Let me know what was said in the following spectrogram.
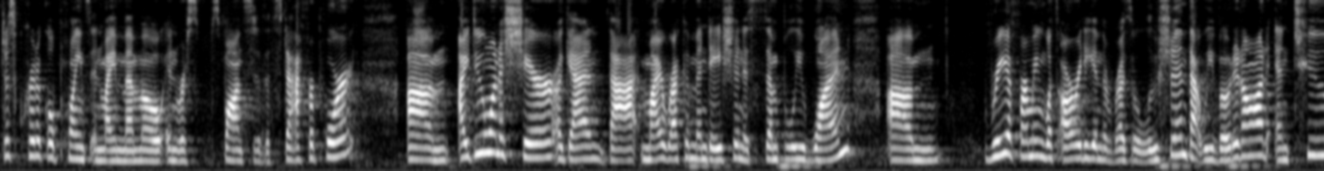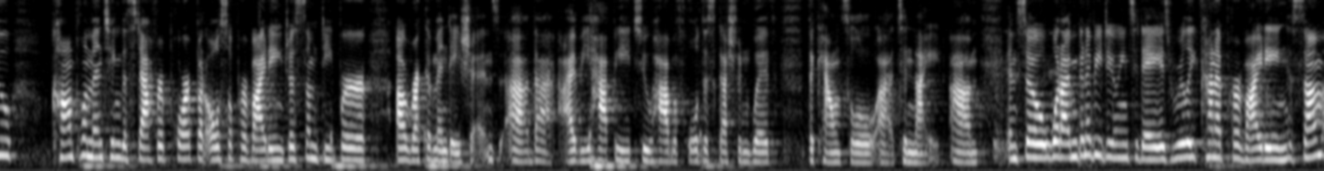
just critical points in my memo in response to the staff report. Um, I do want to share again that my recommendation is simply one, um, reaffirming what's already in the resolution that we voted on, and two, complementing the staff report, but also providing just some deeper uh, recommendations uh, that I'd be happy to have a full discussion with the council uh, tonight. Um, and so, what I'm going to be doing today is really kind of providing some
